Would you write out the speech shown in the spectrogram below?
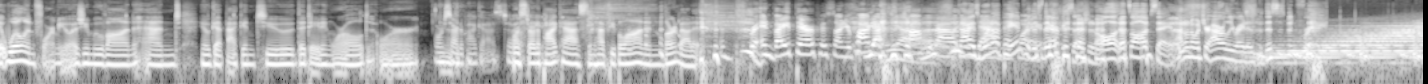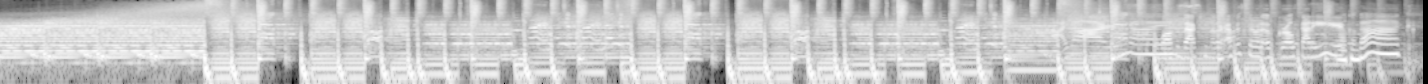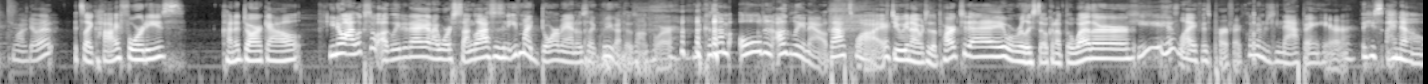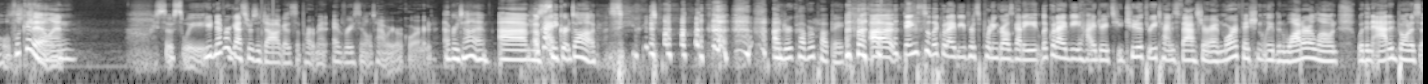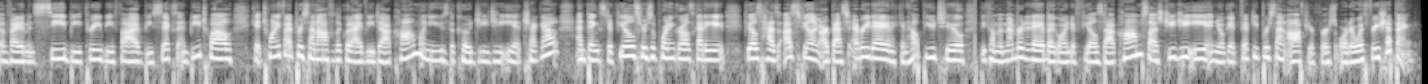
it will inform you as you move on and you know get back into the dating world or Or you know, start a podcast. or about start a podcast and have people on and learn about it. For- invite therapists on your podcast to Yeah. talk about your Guys, we're not paying for this therapy session. All that's all I'm saying. I don't know what your hourly rate is, but this has been free. Of Girls Gotta Eat. Welcome back. You want to do it? It's like high 40s, kind of dark out. You know, I look so ugly today, and I wore sunglasses, and even my doorman was like, "What do you got those on for?" because I'm old and ugly now. That's why. Dewey and I went to the park today. We're really soaking up the weather. He his life is perfect. Look at him just napping here. He's, I know. Look at him. Chilling. He's so sweet. You'd never guess there's a dog at this apartment every single time we record. Every time. Um, He's a okay. secret dog. undercover puppy. Uh, thanks to Liquid IV for supporting Girls Gotta Eat. Liquid IV hydrates you two to three times faster and more efficiently than water alone with an added bonus of vitamins C, B3, B5, B6, and B12. Get 25% off liquidiv.com when you use the code GGE at checkout. And thanks to Feals for supporting Girls Gotta Eat. Feals has us feeling our best every day and it can help you too. Become a member today by going to feals.com slash GGE and you'll get 50% off your first order with free shipping.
